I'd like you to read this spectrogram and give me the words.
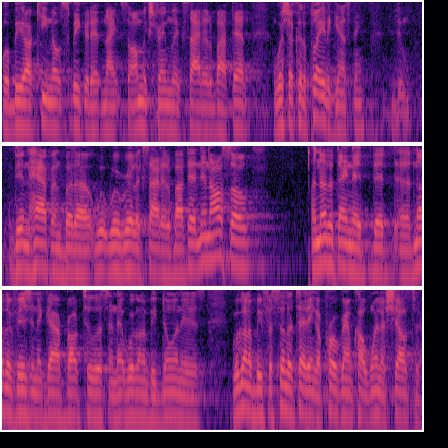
will be our keynote speaker that night, so I'm extremely excited about that. Wish I could have played against him. Didn't happen, but uh, we're, we're real excited about that. And then also, another thing that, that uh, another vision that God brought to us and that we're going to be doing is we're going to be facilitating a program called Winter Shelter.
